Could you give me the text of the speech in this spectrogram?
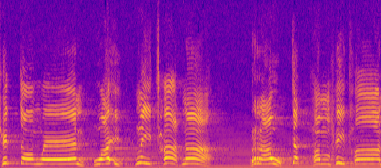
คิดจองเวรไว้ในชาติหน้า เราจะทำให้ทาน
